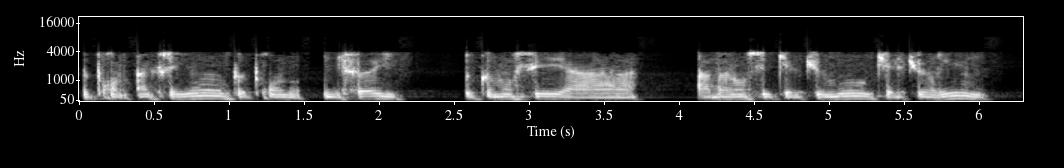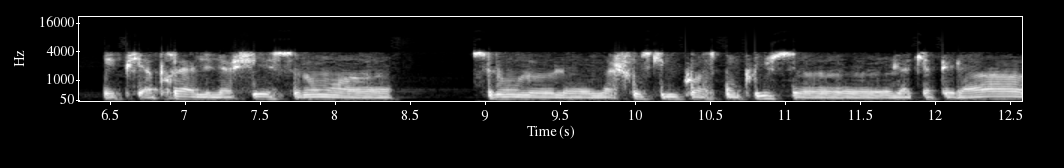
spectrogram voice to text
peut prendre un crayon, peut prendre une feuille, peut commencer à, à balancer quelques mots, quelques rimes, et puis après aller lâcher selon selon le, la chose qui lui correspond plus, la capella,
